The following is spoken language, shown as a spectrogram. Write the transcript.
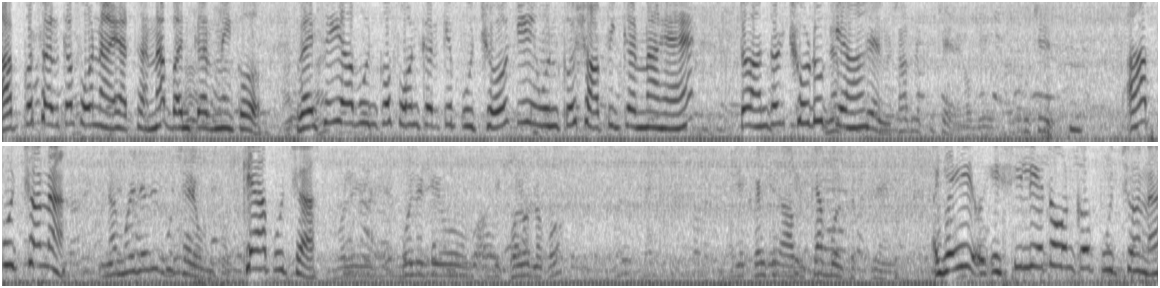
आपको सर का फ़ोन आया था ना बंद करने को? वैसे ही आप उनको फ़ोन करके पूछो कि उनको शॉपिंग करना है तो अंदर छोड़ू क्या? पूछे ना, सर ने पूछे अभी पूछे। आप पूछो ना। ना मैंने भी पूछा है उनको। क्या पूछा? बोले बोले कि वो खोलो ना को। ये कैसे आप क्या बोल सकते हैं? यही इसीलिए तो उनको पूछो ना।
